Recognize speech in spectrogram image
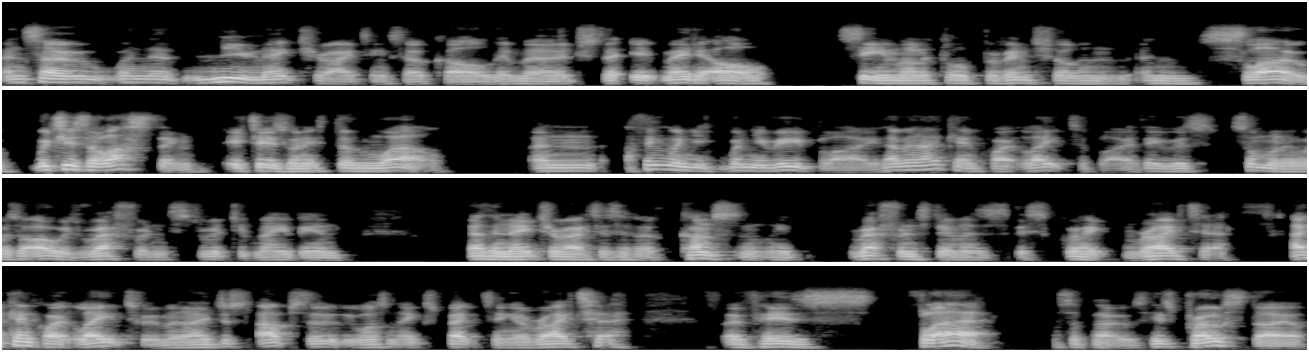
And so when the new nature writing, so called, emerged, that it made it all seem a little provincial and, and slow, which is the last thing it is when it's done well. And I think when you when you read Blythe, I mean, I came quite late to Blythe. He was someone who was always referenced. Richard Mabey and other nature writers have, have constantly referenced him as this great writer. I came quite late to him, and I just absolutely wasn't expecting a writer of his flair. I suppose his prose style.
